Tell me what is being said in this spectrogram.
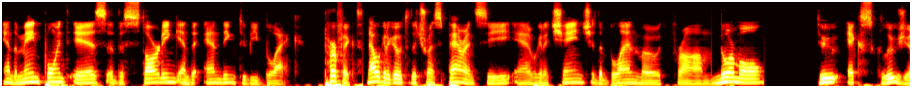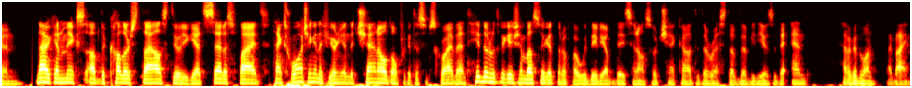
and the main point is the starting and the ending to be black. Perfect. Now we're going to go to the transparency and we're going to change the blend mode from normal to exclusion. Now you can mix up the color styles till you get satisfied. Thanks for watching and if you're new on the channel, don't forget to subscribe and hit the notification bell so you get notified with daily updates and also check out the rest of the videos at the end. Have a good one. Bye bye.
